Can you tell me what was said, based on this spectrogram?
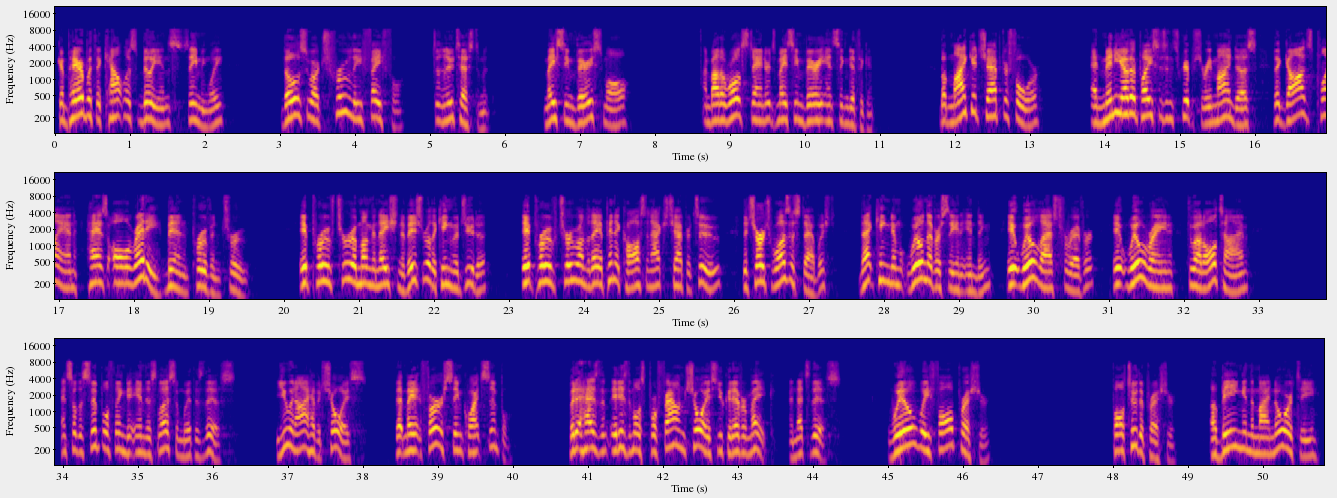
Compared with the countless billions, seemingly, those who are truly faithful to the New Testament may seem very small, and by the world's standards may seem very insignificant. But Micah chapter 4 and many other places in Scripture remind us that God's plan has already been proven true. It proved true among the nation of Israel, the kingdom of Judah. It proved true on the day of Pentecost in Acts chapter 2. The church was established. That kingdom will never see an ending. It will last forever. It will reign throughout all time. And so the simple thing to end this lesson with is this. you and I have a choice that may at first seem quite simple. But it, has the, it is the most profound choice you could ever make, and that's this. Will we fall pressure, fall to the pressure of being in the minority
